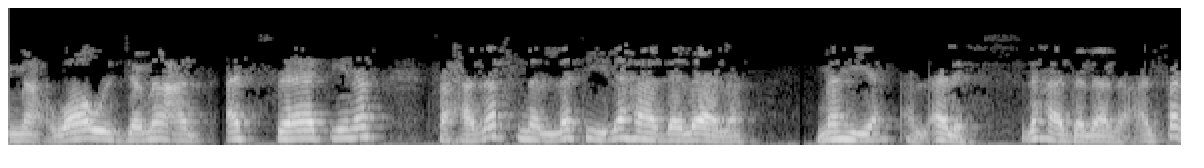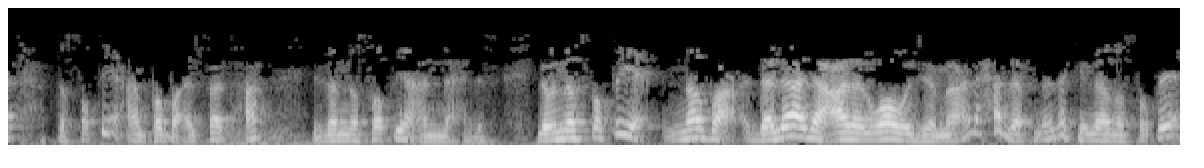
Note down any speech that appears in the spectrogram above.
مع واو الجماعة الساكنة فحذفنا التي لها دلالة. ما هي؟ الألف. لها دلالة. الفتحة تستطيع أن تضع الفتحة إذا نستطيع أن نحذف. لو نستطيع نضع دلالة على الواو الجماعة لحذفنا لكن لا نستطيع.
